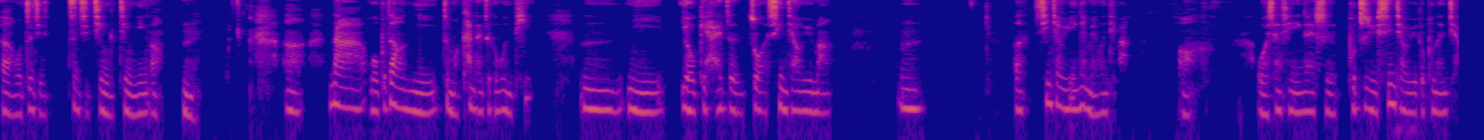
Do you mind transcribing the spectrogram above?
呃，我自己。自己静静音啊，嗯，嗯，那我不知道你怎么看待这个问题，嗯，你有给孩子做性教育吗？嗯，呃，性教育应该没问题吧？哦，我相信应该是不至于性教育都不能讲。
